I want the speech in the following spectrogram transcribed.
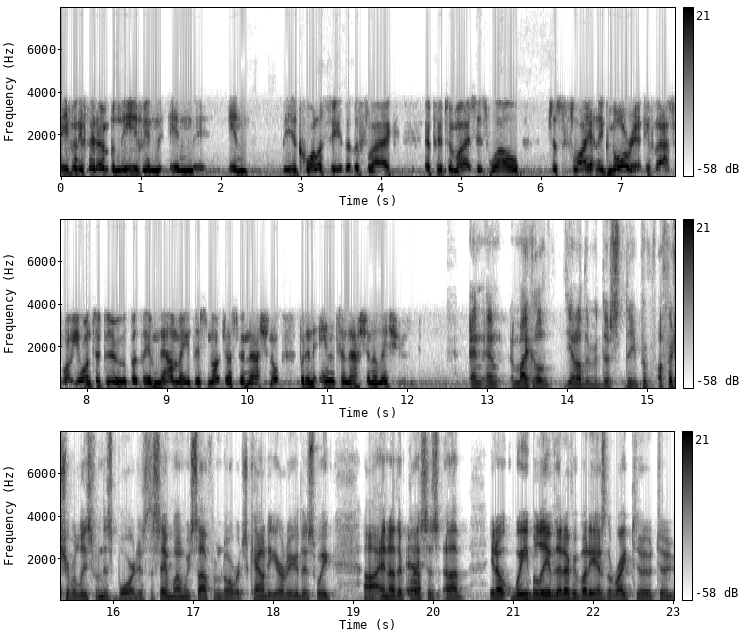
even if they don't believe in in in the equality that the flag epitomizes. Well, just fly it and ignore it if that's what you want to do. But they've now made this not just a national, but an international issue. And and Michael, you know the, the, the official release from this board is the same one we saw from Norwich County earlier this week uh, and other places. Yeah. Uh, you know, we believe that everybody has the right to to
